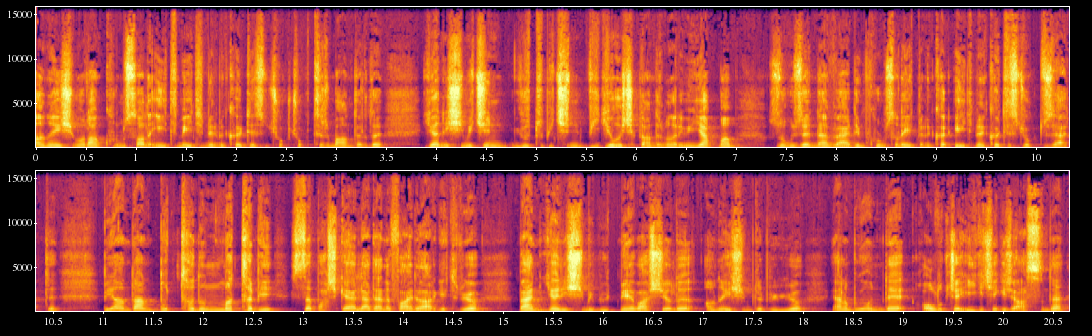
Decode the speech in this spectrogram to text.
ana işim olan kurumsal eğitim eğitimlerimin kalitesini çok çok tırmandırdı. Yan işim için, YouTube için video ışıklandırmalarımı yapmam Zoom üzerinden verdiğim kurumsal eğitimlerin, eğitimlerin kalitesi çok düzeltti. Bir yandan bu tanınma tabii size başka yerlerden de faydalar getiriyor. Ben yan işimi büyütmeye başlayalı ana işim de büyüyor. Yani bu yönde oldukça ilgi çekici aslında.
